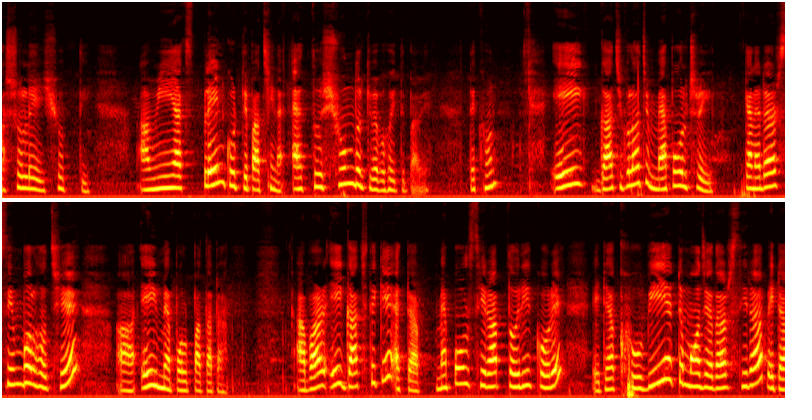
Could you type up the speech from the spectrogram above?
আসলেই সত্যি। আমি এক্সপ্লেন করতে পারছি না এত সুন্দর কীভাবে হইতে পারে। দেখুন, এই গাছগুলো হচ্ছে ম্যাপল ট্রি ক্যানাডার সিম্বল হচ্ছে এই ম্যাপল পাতাটা। আবার এই গাছ থেকে একটা ম্যাপল সিরাপ তৈরি করে, এটা খুবই একটা মজাদার সিরাপ এটা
